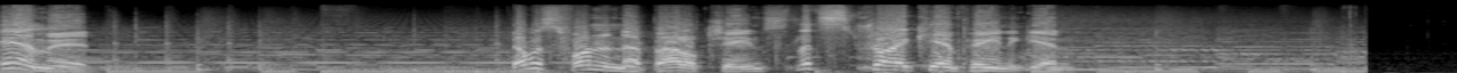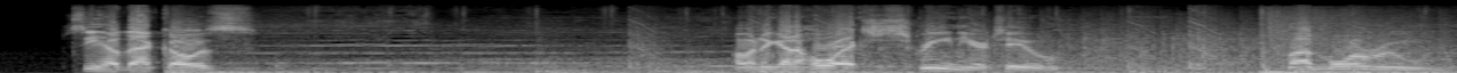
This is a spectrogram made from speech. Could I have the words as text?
Damn it. That was fun in that battle chains. Let's try campaign again. See how that goes. Oh, and I got a whole extra screen here too. A lot more room.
